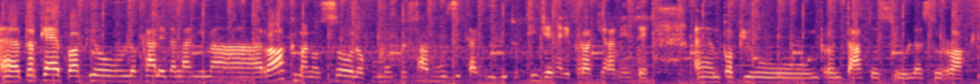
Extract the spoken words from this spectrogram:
eh, perché è proprio un locale dall'anima rock, ma non solo, comunque fa musica di, di tutti i generi, però chiaramente è un po' più improntato sul, sul rock.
